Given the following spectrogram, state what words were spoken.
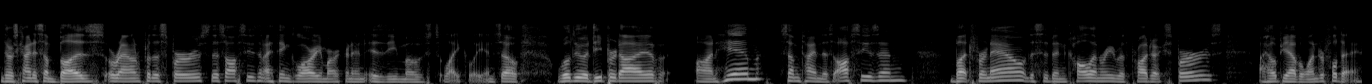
there's kind of some buzz around for the Spurs this offseason, I think Lauri Markkanen is the most likely. And so we'll do a deeper dive on him sometime this offseason. But for now, this has been Colin Reed with Project Spurs. I hope you have a wonderful day.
